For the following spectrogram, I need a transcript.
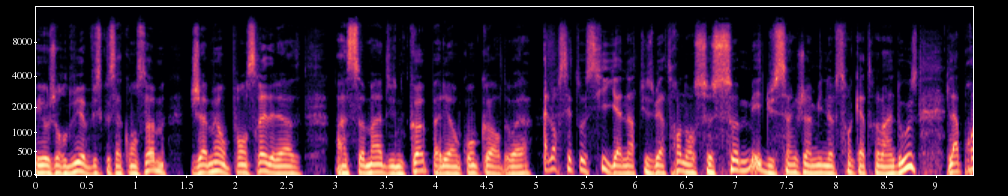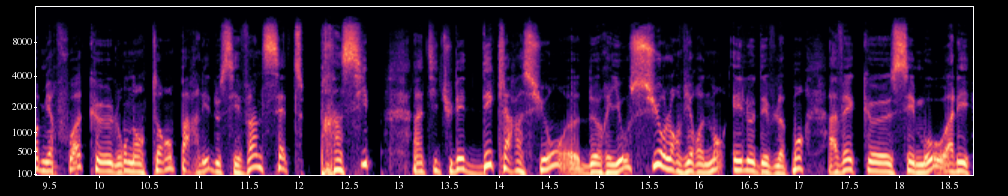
Et aujourd'hui, vu ce que ça consomme, jamais on penserait d'aller à un sommet d'une COP, aller en Concorde. Voilà. Alors c'est aussi, Yann Arthus Bertrand, dans ce sommet du 5 juin 1992, la première fois que l'on entend parler de ces 27 principes intitulés Déclaration de Rio sur l'environnement et le développement, avec euh, ces mots, allez,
